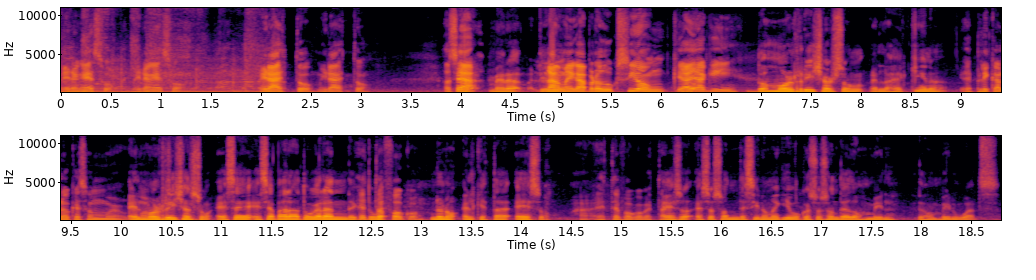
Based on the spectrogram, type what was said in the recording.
Miren eso, miren eso. Mira esto, mira esto. O sea, Mira, la tiene megaproducción que hay aquí. dos Mall Richardson en las esquinas. Explica lo que son. mur- El Mall Richardson, ese, ese aparato grande que Estos focos. No, no, el que está, eso. Ah, este foco que está aquí. Eso, esos son de, si no me equivoco, esos son de 2000, de 2000 watts.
